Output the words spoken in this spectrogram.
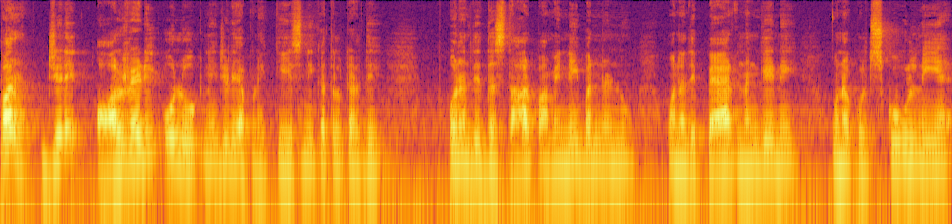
ਪਰ ਜਿਹੜੇ ਆਲਰੇਡੀ ਉਹ ਲੋਕ ਨੇ ਜਿਹੜੇ ਆਪਣੇ ਕੇਸ ਨਹੀਂ ਕਤਲ ਕਰਦੇ ਉਹਨਾਂ ਦੇ ਦਸਤਾਰ ਭਾਵੇਂ ਨਹੀਂ ਬੰਨਣ ਨੂੰ, ਉਹਨਾਂ ਦੇ ਪੈਰ ਨੰਗੇ ਨੇ, ਉਹਨਾਂ ਕੋਲ ਸਕੂਲ ਨਹੀਂ ਹੈ,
